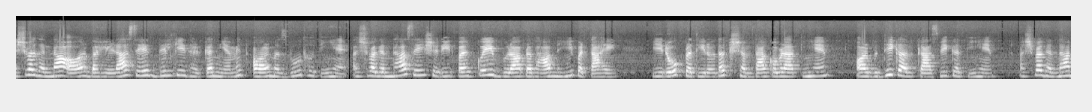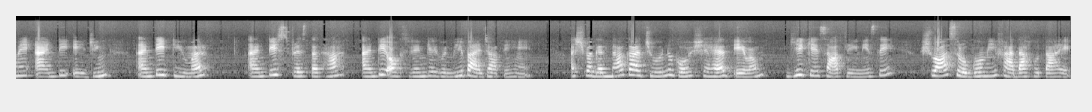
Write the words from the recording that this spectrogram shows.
अश्वगंधा और बहेड़ा से दिल की धड़कन नियमित और मज़बूत होती हैं। अश्वगंधा से शरीर पर कोई बुरा प्रभाव नहीं पड़ता है। ये रोग प्रतिरोधक क्षमता को बढ़ाती हैं और बुद्धि का विकास भी करती हैं। अश्वगंधा में anti ageing anti tumour anti stress तथा एंटीऑक्सीडेंट के गुण भी पाए जाते हैं। अश्वगंधा का चूर्ण को शहद एवं घी के साथ लेने से श्वास रोगों में फ़ायदा होता है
